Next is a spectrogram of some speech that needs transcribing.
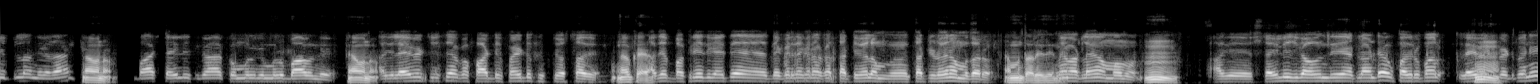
ఈ పిల్ల ఉంది కదా? అవును. బాగా స్టైలిష్గా కొమ్ములు గిమ్ములు బాగుంది. అవును. అది లైవ్ వెయిట్ చూస్తే ఒక ఫార్టీ ఫైవ్ టు ఫిఫ్టీ వస్తుంది. ఓకే. అదే బక్రీద్ అయితే దగ్గర దగ్గర ఒక థర్టీ వేలు థర్టీ వేలు అమ్ముతారు. అమ్ముతారు ఇది. మేము అట్లా ఏం అమ్మము. అది స్టైలిష్గా ఉంది ఎట్లా అంటే ఒక పది రూపాయలు లైవ్ పెట్టుకొని.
